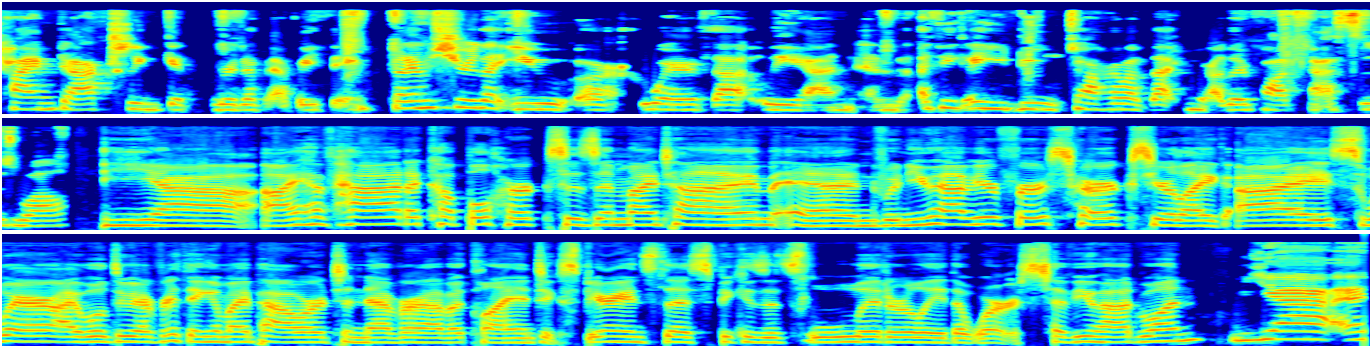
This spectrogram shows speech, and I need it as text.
time to actually get rid of everything. But I'm sure that you are aware of that, Leanne. And I think you do talk about that in your other podcasts as well. Yeah, I have had a couple herxes in my time. And when you have your first herx, you're like, I swear I will do everything in my power to never have a client experience this because it's literally the worst. Have you had one? Yeah, I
